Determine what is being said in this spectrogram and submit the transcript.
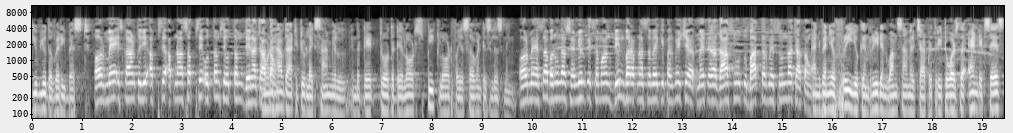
give you the very best और मैं इस कारण तुझे अब से अपना सबसे उत्तम से उत्तम देना चाहता हूँ। Lord speak Lord for your servant is listening और मैं ऐसा बनूँगा सैम्यूल के समान दिन भर अपना समय की परमेश्वर मैं तेरा दास हूँ तू बात कर मैं सुनना चाहता हूँ। And when you're free you can read in one Samuel chapter three towards the end it says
